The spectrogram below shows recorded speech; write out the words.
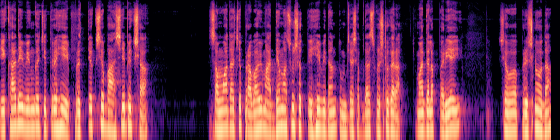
एखादे व्यंगचित्र हे प्रत्यक्ष भाषेपेक्षा संवादाचे प्रभावी माध्यम असू शकते हे विधान तुमच्या शब्दात स्पष्ट करा. किंवा त्याला पर्यायी शव प्रश्न होता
